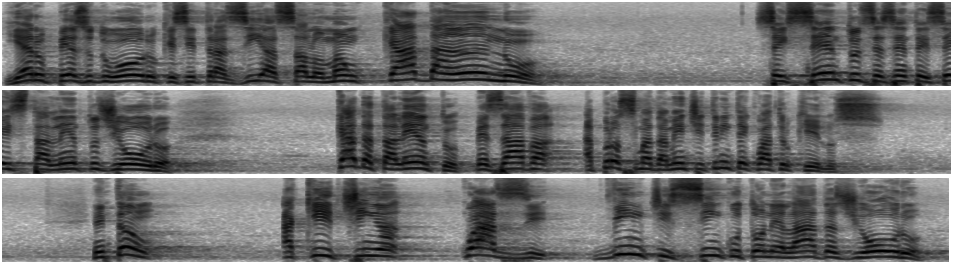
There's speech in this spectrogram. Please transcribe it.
E era o peso do ouro que se trazia a Salomão cada ano. 666 talentos de ouro. Cada talento pesava aproximadamente 34 quilos. Então, aqui tinha quase 25 toneladas de ouro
